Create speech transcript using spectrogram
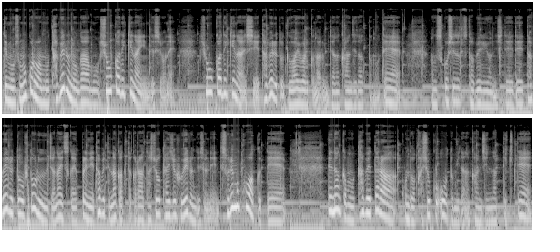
でもその頃はもう食べるのがもう消化できないんですよね。消化できないし食べると具合悪くなるみたいな感じだったのであの少しずつ食べるようにしてで食べると太るじゃないですか。やっぱりね食べてなかったから多少体重増えるんですよね。それも怖くてでなんかもう食べたら今度は過食嘔吐みたいな感じになってきて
